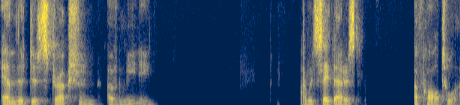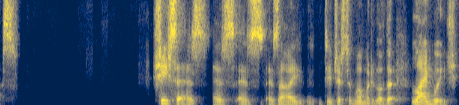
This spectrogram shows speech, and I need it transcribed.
and the destruction of meaning. I would say that is a call to us. She says, as, as, as I did just a moment ago, that language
